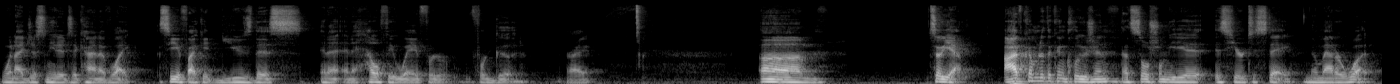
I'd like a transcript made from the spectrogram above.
when I just needed to kind of like see if I could use this in a, in a healthy way for for good, right? Um. So yeah, I've come to the conclusion that social media is here to stay, no matter what.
